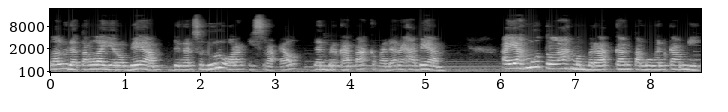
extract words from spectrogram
lalu datanglah Yerobeam dengan seluruh orang Israel dan berkata kepada Rehabeam, Ayahmu telah memberatkan tanggungan kami,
